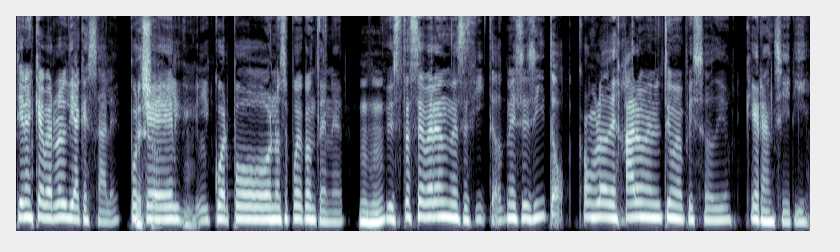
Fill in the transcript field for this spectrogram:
tienes que verlo el día que sale. Porque el, el cuerpo no se puede contener. Ujú. Esta severa necesito, necesito, como lo dejaron en el último episodio. Qué gran serie.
